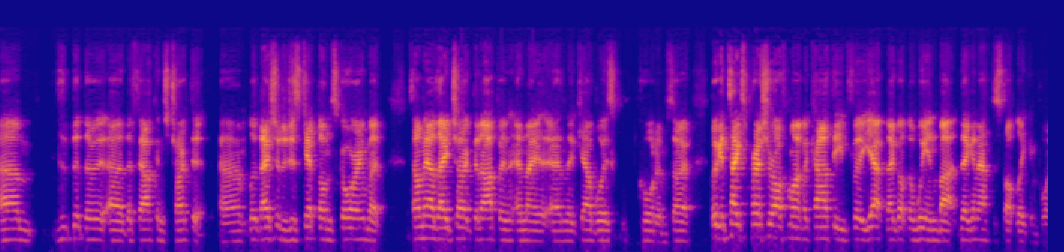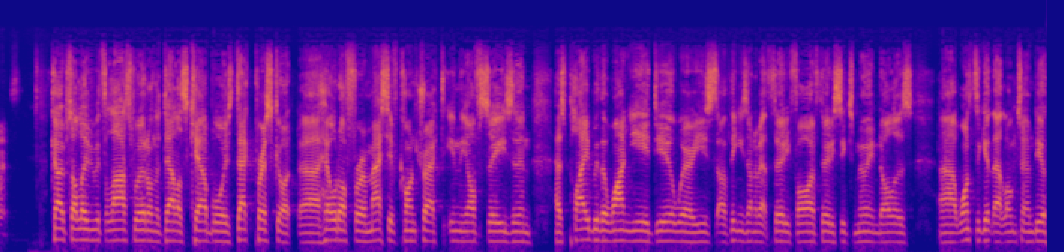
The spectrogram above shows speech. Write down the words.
um, the the, uh, the Falcons choked it. Um, look, they should have just kept on scoring, but somehow they choked it up, and, and they and the Cowboys caught them. So look, it takes pressure off Mike McCarthy for, yep, they got the win, but they're going to have to stop leaking points. Copes, I'll leave you with the last word on the Dallas Cowboys. Dak Prescott uh, held off for a massive contract in the offseason, has played with a one year deal where he's, I think he's on about 35, 36 million dollars. Uh, wants to get that long term deal.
